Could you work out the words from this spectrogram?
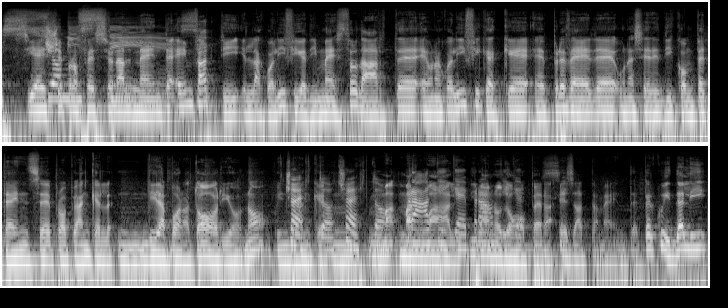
si esce professionalmente e infatti la qualifica di maestro d'arte è una qualifica che eh, prevede una serie di competenze proprio anche di laboratorio, no? quindi certo, anche certo. Ma- manuali pratiche, di manodopera, sì. esattamente. Per cui da lì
